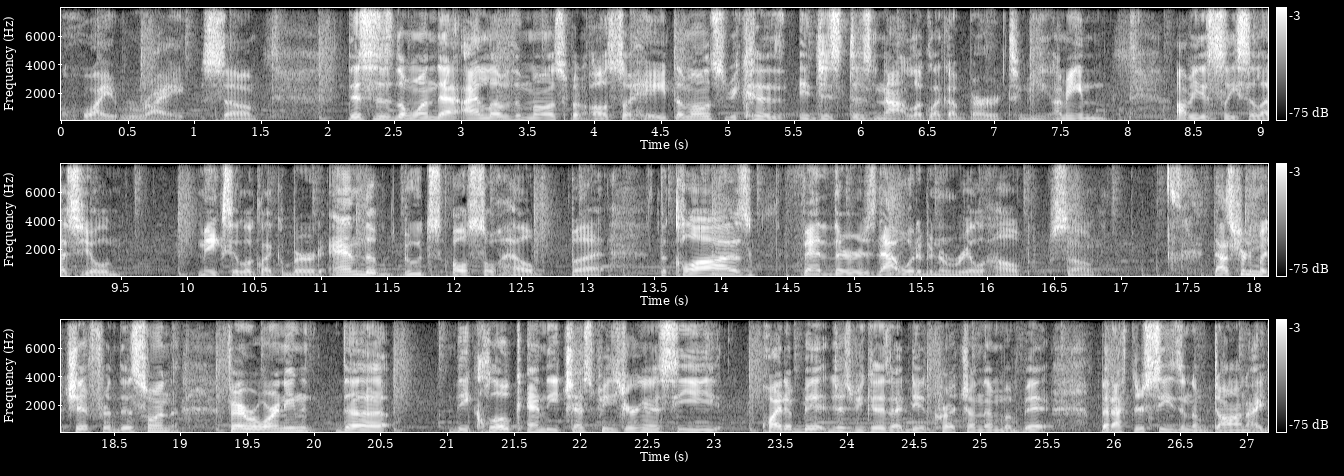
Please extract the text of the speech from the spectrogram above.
quite right. So this is the one that I love the most but also hate the most because it just does not look like a bird to me. I mean, obviously Celestial makes it look like a bird and the boots also help but the claws feathers that would have been a real help so that's pretty much it for this one fair warning the the cloak and the chest piece you're gonna see quite a bit just because i did crutch on them a bit but after season of dawn i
